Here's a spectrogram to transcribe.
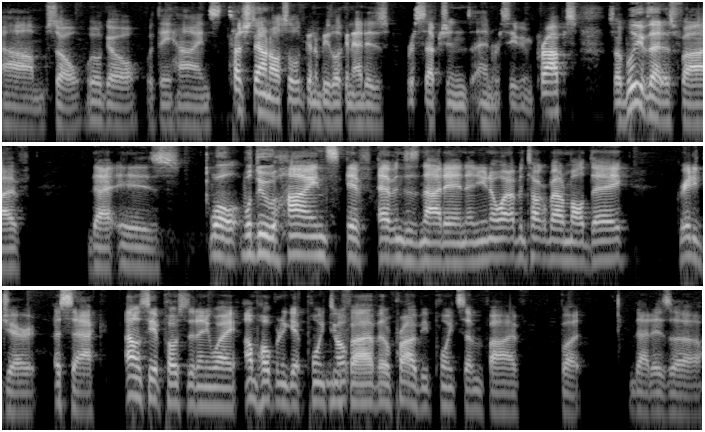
Um, so we'll go with a Hines touchdown. Also going to be looking at his receptions and receiving props. So I believe that is five. That is well, we'll do Hines if Evans is not in. And you know what? I've been talking about him all day. Grady Jarrett, a sack. I don't see it posted anyway. I'm hoping to get 0.25. It'll probably be 0.75, but that is uh,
